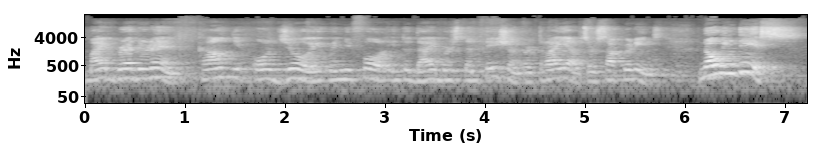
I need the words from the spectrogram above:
my brethren, count it all joy when you fall into diverse temptation or trials or sufferings, knowing this,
